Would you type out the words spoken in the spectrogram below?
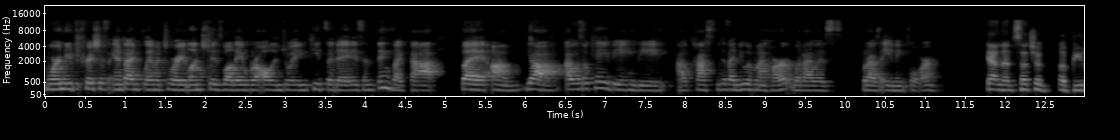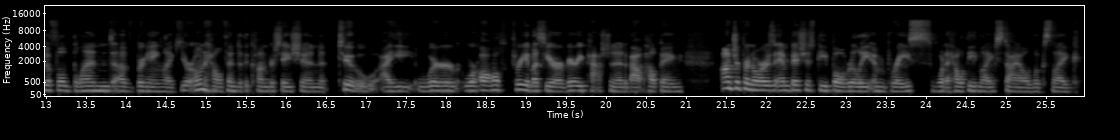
more nutritious anti-inflammatory lunches while they were all enjoying pizza days and things like that. But um yeah i was okay being the outcast because i knew in my heart what i was what i was aiming for. Yeah and that's such a, a beautiful blend of bringing like your own health into the conversation too. I we're we're all three of us here are very passionate about helping entrepreneurs ambitious people really embrace what a healthy lifestyle looks like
